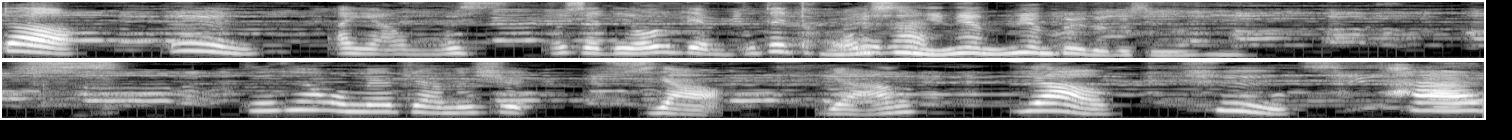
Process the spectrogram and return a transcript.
的运。哎呀，我我写的有点不对头。没事，你念念对的就行了。今天我们要讲的是小羊要去参，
